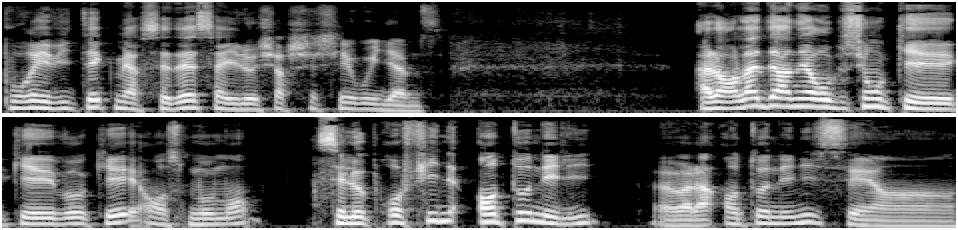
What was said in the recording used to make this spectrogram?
pour éviter que Mercedes aille le chercher chez Williams. Alors la dernière option qui est, évoquée en ce moment, c'est le profil Antonelli. Euh, voilà, Antonelli c'est un,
